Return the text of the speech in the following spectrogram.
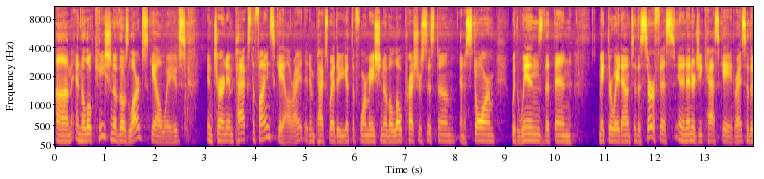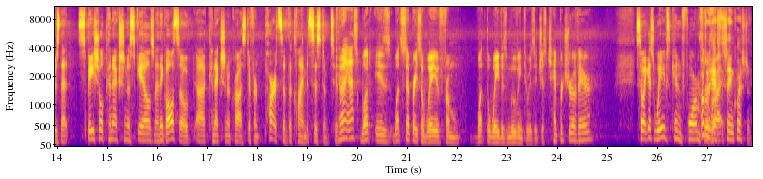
Um, and the location of those large scale waves in turn impacts the fine scale, right? It impacts whether you get the formation of a low pressure system and a storm with winds that then make their way down to the surface in an energy cascade, right? So there's that spatial connection of scales, and I think also uh, connection across different parts of the climate system, too. Can I ask what is what separates a wave from what the wave is moving through? Is it just temperature of air? So I guess waves can form I was for going to ask the same question.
